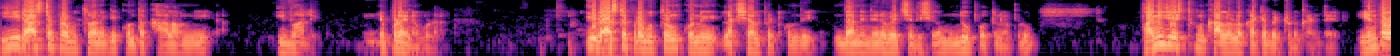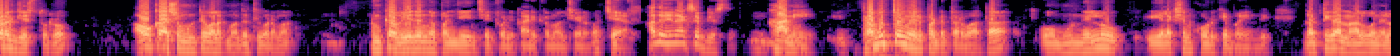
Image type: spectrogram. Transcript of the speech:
ఈ రాష్ట్ర ప్రభుత్వానికి కొంత కాలాన్ని ఇవ్వాలి. ఎప్పుడైనా కూడా. ఈ రాష్ట్ర ప్రభుత్వం కొన్ని లక్ష్యాలు పెట్టుకుంది. దాన్ని నెరవేర్చే దిశగా ముందుకు పోతున్నప్పుడు పని చేస్తున్న కాలంలో కట్టబెట్టుడు కంటే ఎంతవరకు చేస్తుర్రో అవకాశం ఉంటే వాళ్ళకి మద్దతు ఇవ్వడమా? ఇంకా వేగంగా పనిచేయించేటువంటి కార్యక్రమాలు చేయడమా? చేయాలి. అది నేను యాక్సెప్ట్ చేస్తాను కానీ ప్రభుత్వం ఏర్పడ్డ తర్వాత ఓ మూడు నెలలు ఈ ఎలక్షన్ కోడ్కే పోయింది. గట్టిగా నాలుగో నెల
